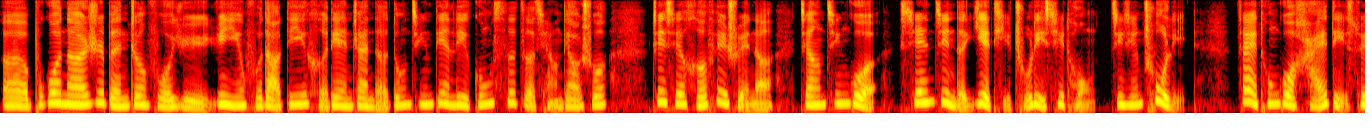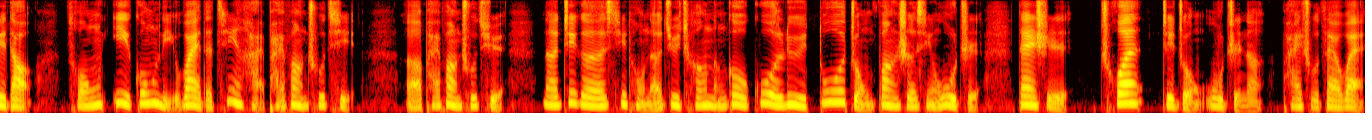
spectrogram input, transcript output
呃，不过呢，日本政府与运营福岛第一核电站的东京电力公司则强调说，这些核废水呢将经过先进的液体处理系统进行处理，再通过海底隧道从一公里外的近海排放出去。呃，排放出去。那这个系统呢，据称能够过滤多种放射性物质，但是氚这种物质呢排除在外。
